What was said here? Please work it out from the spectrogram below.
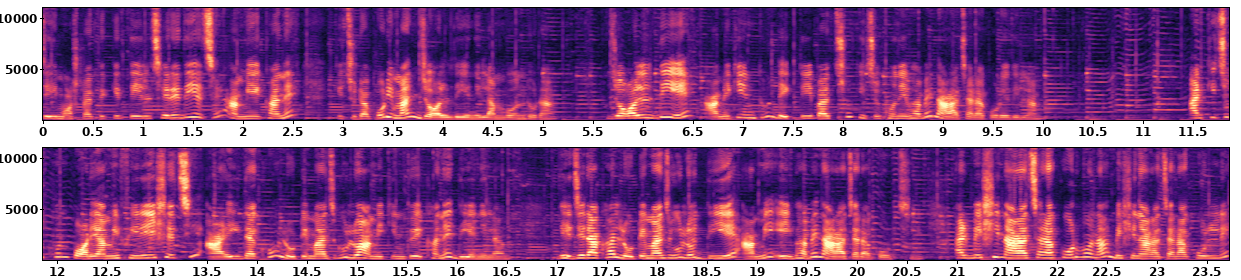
যেই মশলা থেকে তেল ছেড়ে দিয়েছে, আমি এখানে কিছুটা পরিমাণ জল দিয়ে নিলাম বন্ধুরা। জল দিয়ে আমি কিন্তু দেখতেই পাচ্ছ কিছুক্ষণ এভাবে নাড়াচাড়া করে দিলাম। আর কিছুক্ষণ পরে আমি ফিরে এসেছি, আর এই দেখো লোটে মাছগুলো আমি কিন্তু এখানে দিয়ে নিলাম। ভেজে রাখা লোটে মাছগুলো দিয়ে আমি এইভাবে নাড়াচাড়া করছি। আর বেশি নাড়াচাড়া করব না, বেশি নাড়াচাড়া করলে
